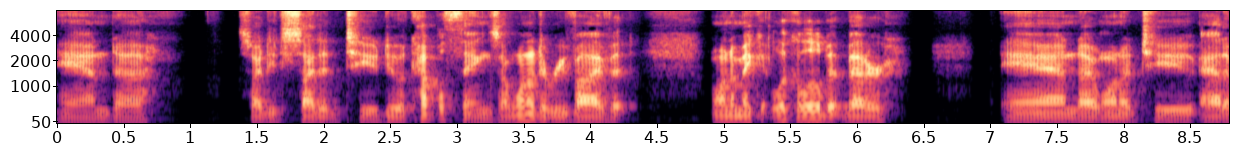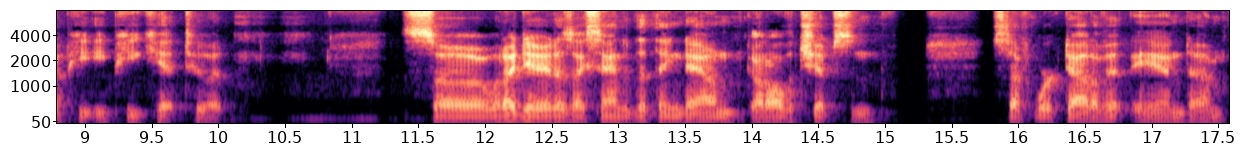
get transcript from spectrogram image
and uh, so I decided to do a couple things. I wanted to revive it. I wanted to make it look a little bit better, and I wanted to add a PEP kit to it. So what I did is I sanded the thing down, got all the chips and stuff worked out of it, and um,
